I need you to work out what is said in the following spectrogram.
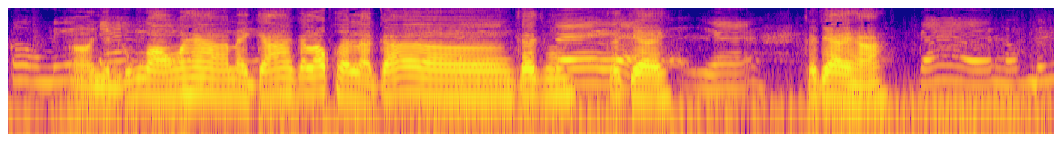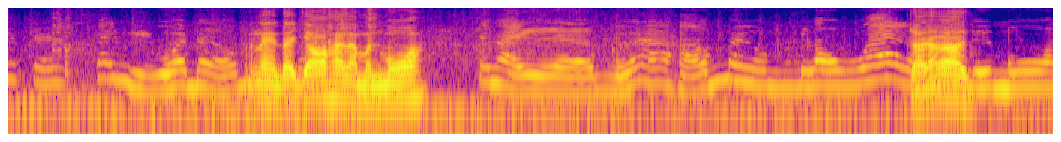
có một miếng ờ, nhìn cá. cũng ngon quá ha cái này cá cá lóc hay là cá ờ, cá cá chê dạ cá chê hả cá ờ, không biết cái gì quên rồi cái này người ta cho hay là mình mua cái này ờ, bữa hổm lâu quá Trời đất ơi. đi mua.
